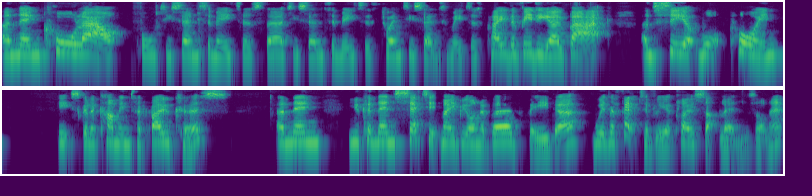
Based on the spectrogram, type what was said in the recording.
and then call out 40 centimeters, 30 centimeters, 20 centimeters, play the video back and see at what point it's going to come into focus. And then you can then set it maybe on a bird feeder with effectively a close up lens on it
